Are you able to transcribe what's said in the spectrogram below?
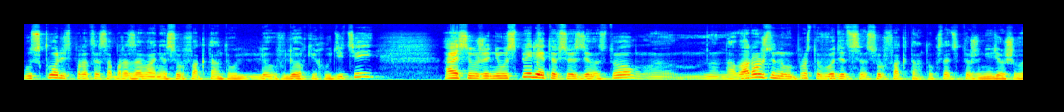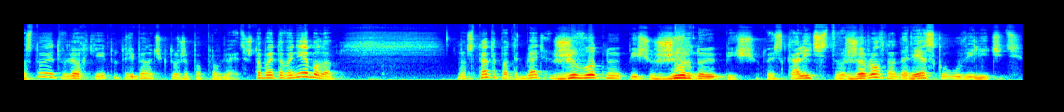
ускорить процесс образования сурфактанта в легких у детей. А если уже не успели это все сделать, то э, новорожденному просто вводится сурфактант. Он, кстати, тоже недешево стоит в легкие, и тут ребеночек тоже поправляется. Чтобы этого не было, Значит, надо потреблять животную пищу, жирную пищу. То есть количество жиров надо резко увеличить.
